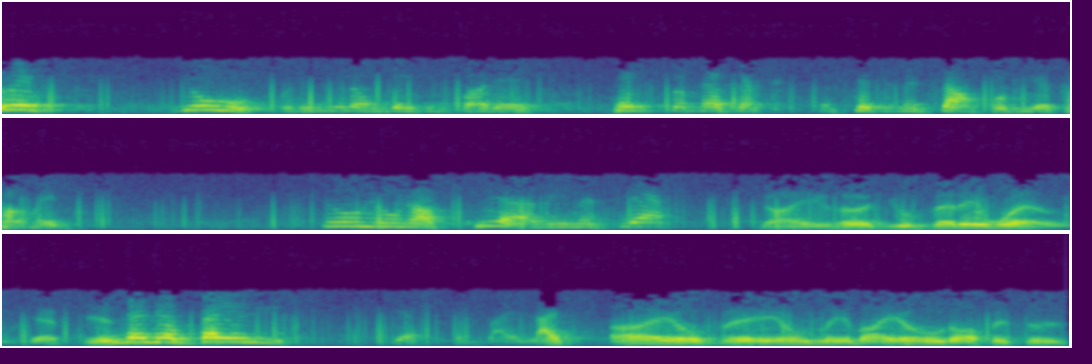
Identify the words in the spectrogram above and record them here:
to it. You, with an elongated body, take the mattock and set an example to your comrades. Do you not hear me, monsieur? I heard you very well, Captain. Then obey. Yes, of my life. I obey only my own officers,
